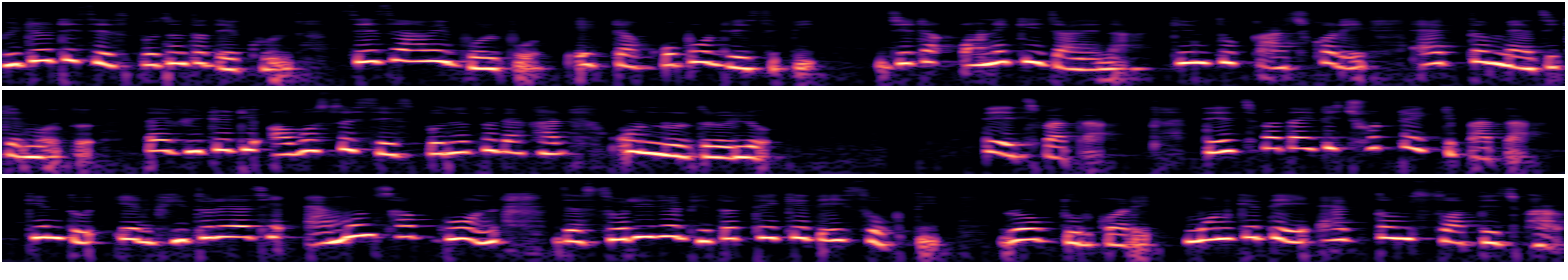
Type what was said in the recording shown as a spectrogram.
ভিডিওটি শেষ পর্যন্ত দেখুন। শেষে আমি বলব, একটা গোপন রেসিপি যেটা অনেকেই জানে না, কিন্তু কাজ করে একদম ম্যাজিকের মতো। তাই ভিডিওটি অবশ্যই শেষ পর্যন্ত দেখার অনুরোধ রইল। তেজপাতা। তেজপাতা একটি ছোট্ট একটি পাতা। কিন্তু এর ভিতরে আছে এমন সব গুণ যা শরীরের ভিতর থেকে দেয় শক্তি, রোগ দূর করে, মনকে দেয় একদম সতেজ ভাব।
